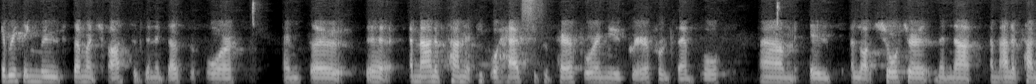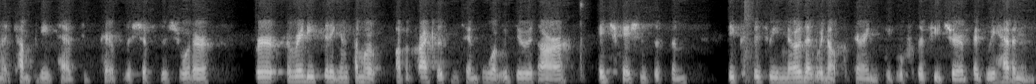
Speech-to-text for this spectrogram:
everything moves so much faster than it does before and so the amount of time that people have to prepare for a new career, for example, um, is a lot shorter than the amount of time that companies have to prepare for the shifts is shorter. We're already sitting in somewhat of a crisis in terms of what we do with our education system. because we know that we're not preparing people for the future, but we haven't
